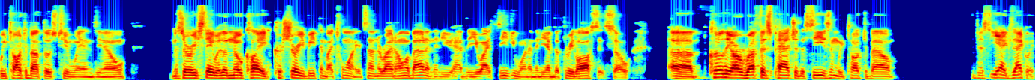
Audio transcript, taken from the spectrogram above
We talked about those two wins. You know, Missouri State with a no Clay, sure you beat them by 20. It's nothing to write home about. And then you have the UIC one, and then you have the three losses. So uh, clearly our roughest patch of the season. We talked about just yeah, exactly.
